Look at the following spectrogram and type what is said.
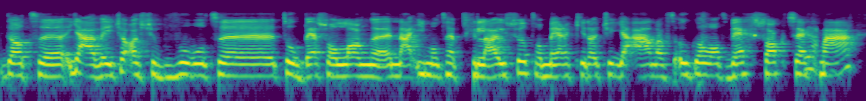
dat eh, ja, weet je, als je bijvoorbeeld eh, toch best wel lang eh, naar iemand hebt geluisterd, dan merk je dat je je aandacht ook wel wat wegzakt, zeg Ja. maar.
